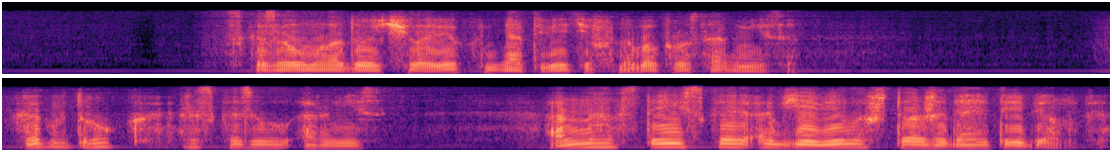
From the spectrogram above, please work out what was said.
— сказал молодой человек, не ответив на вопрос Арамиса. Как вдруг, — рассказывал Арамис, — Анна Австрийская объявила, что ожидает ребенка.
